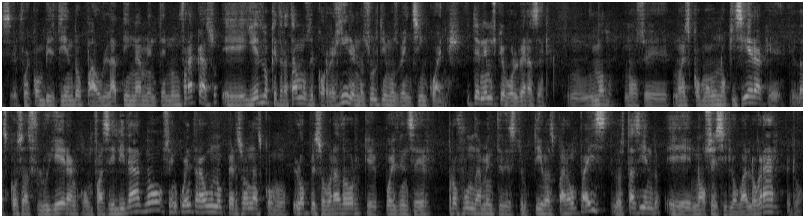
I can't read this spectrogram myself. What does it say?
se fue convirtiendo paulatinamente en un fracaso eh, y es lo que tratamos de corregir en los últimos 25 años y tenemos que volver a hacerlo. Ni modo, no, se, no es como uno quisiera que, que las cosas fluyeran con facilidad, no, se encuentra uno personas como López Obrador que pueden ser profundamente destructivas para un país. Lo está haciendo. Eh, no sé si lo va a lograr, pero,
